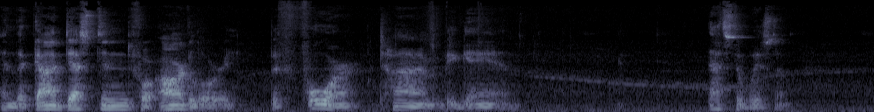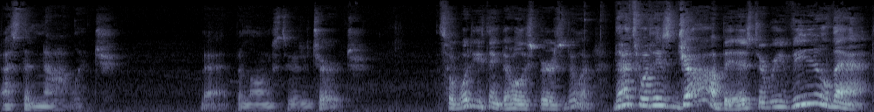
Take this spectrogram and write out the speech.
and the God destined for our glory before time began. That's the wisdom. That's the knowledge that belongs to the church. So, what do you think the Holy Spirit's doing? That's what his job is to reveal that.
